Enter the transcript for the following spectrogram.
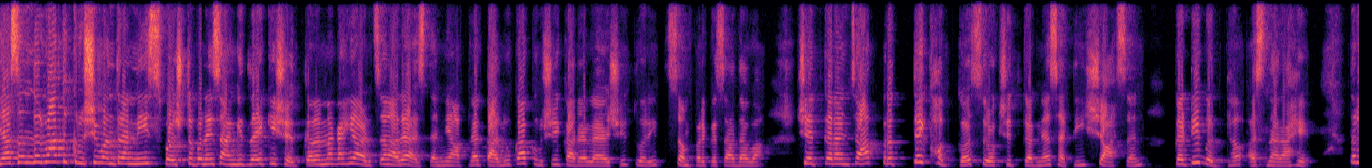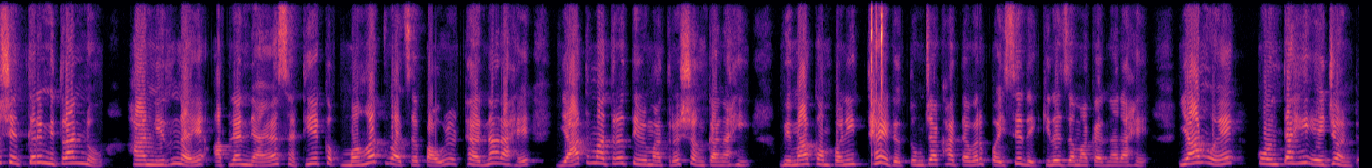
या संदर्भात कृषी मंत्र्यांनी स्पष्टपणे सांगितलंय की शेतकऱ्यांना काही अडचण आल्यास त्यांनी आपल्या तालुका कृषी कार्यालयाशी त्वरित संपर्क साधावा. शेतकऱ्यांचा प्रत्येक हक्क सुरक्षित करण्यासाठी शासन कटिबद्ध असणार आहे. तर शेतकरी मित्रांनो हा निर्णय आपल्या न्यायासाठी एक महत्वाचं पाऊल ठरणार आहे. यात मात्र तीळ मात्र शंका नाही. विमा कंपनी थेट तुमच्या खात्यावर पैसे देखील जमा करणार आहे. यामुळे कोणत्याही एजंट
